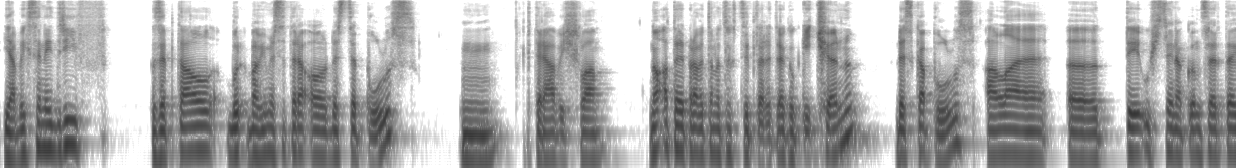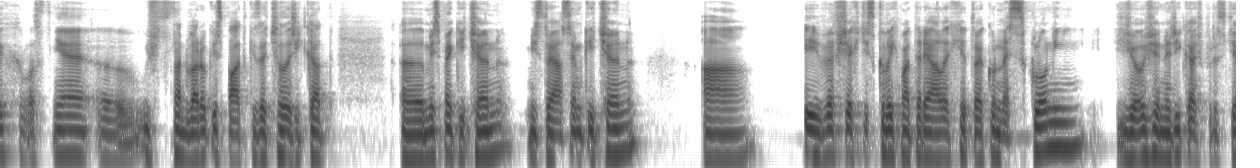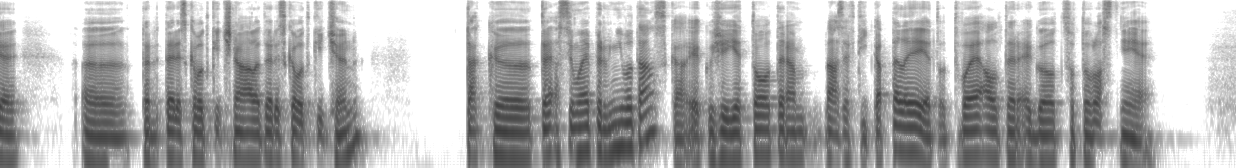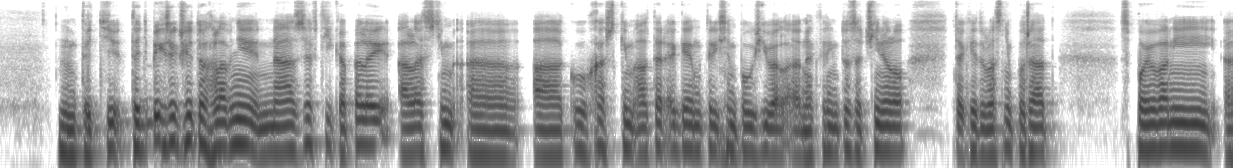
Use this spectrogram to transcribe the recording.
já bych se nejdřív zeptal, bavíme se teda o desce Puls, hm, která vyšla, no a to je právě to, na co chci ptát, je to jako Kitchen, deska Puls, ale uh, ty už si na koncertech vlastně uh, už snad dva roky zpátky začal říkat, uh, my jsme Kitchen, místo já jsem Kitchen a i ve všech tiskových materiálech je to jako neskloný, že, jo? že neříkáš prostě uh, to je deska od Kitchena, ale to je deska od Kitchen, tak uh, to je asi moje první otázka. Jakože je to teda název té kapely, je to tvoje alter ego, co to vlastně je? Hm, teď, teď bych řekl, že je to hlavně název té kapely, ale s tím uh, a kuchařským alter egem, který jsem používal a na kterým to začínalo, tak je to vlastně pořád spojovaný, eh,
